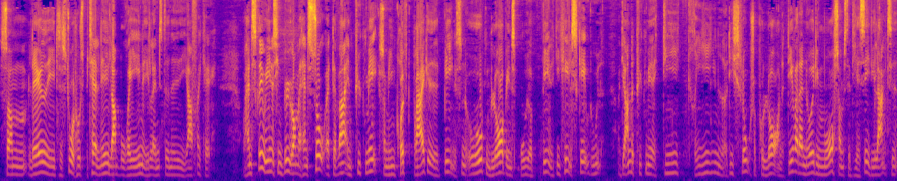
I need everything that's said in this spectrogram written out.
som lavede i et stort hospital nede i Lamborghini, et eller andet sted nede i Afrika. Og han skrev i en af sine bøger om, at han så, at der var en pygmæ, som i en grøft brækkede benet, sådan åben lårbensbrud, og benet gik helt skævt ud. Og de andre pygmæer, de grinede, og de slog sig på lårene. Det var da noget af det morsomste, de har set i lang tid.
